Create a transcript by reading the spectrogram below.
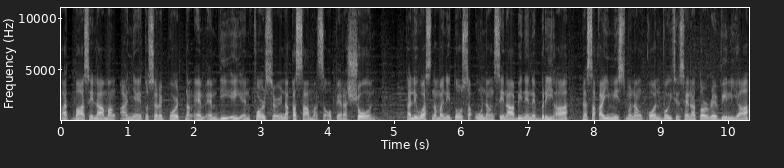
at base lamang anya ito sa report ng MMDA enforcer na kasama sa operasyon. Taliwas naman ito sa unang sinabi ni Nebriha na sakay mismo ng convoy si Senator Revilla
